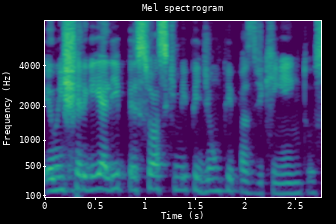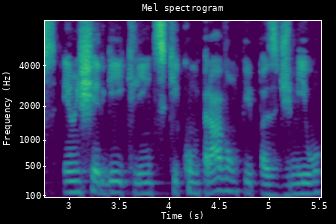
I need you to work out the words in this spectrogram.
eu enxerguei ali pessoas que me pediam pipas de 500, eu enxerguei clientes que compravam pipas de mil,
